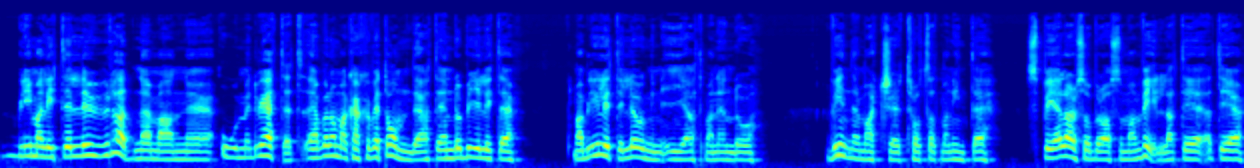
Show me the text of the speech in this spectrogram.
Blir man lite lurad när man eh, omedvetet, även om man kanske vet om det, att det ändå blir lite, man blir lite lugn i att man ändå vinner matcher trots att man inte spelar så bra som man vill. Att det, att det,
